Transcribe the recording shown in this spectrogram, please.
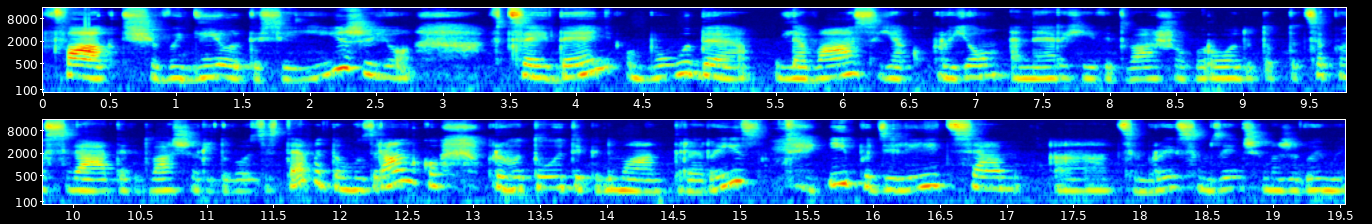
факт, що ви ділитеся їжею, в цей день буде для вас як прийом енергії від вашого роду, тобто це посвята від вашої родової системи. Тому зранку приготуйте під мантри рис і поділіться цим рисом з іншими живими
